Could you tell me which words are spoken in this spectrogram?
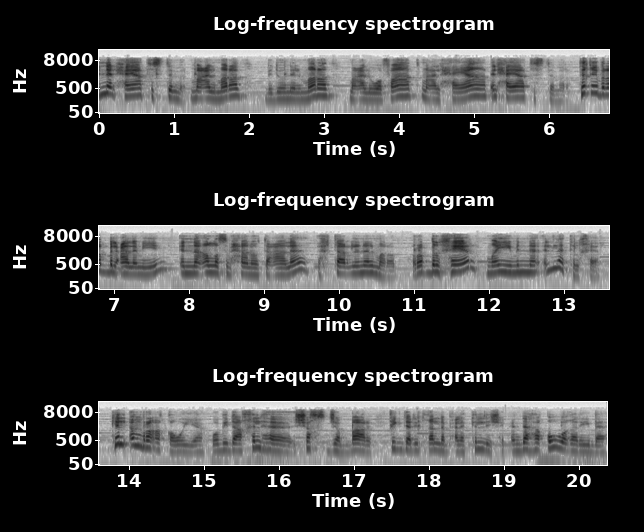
إن الحياة تستمر. مع المرض بدون المرض مع الوفاة مع الحياة الحياة تستمر. ثقي برب العالمين أن الله سبحانه وتعالى اختار لنا المرض. رب الخير ما يمنا إلا كل خير. كل امرأة قوية وبداخلها شخص جبار يقدر يتغلب على كل شيء. عندها قوة غريبة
